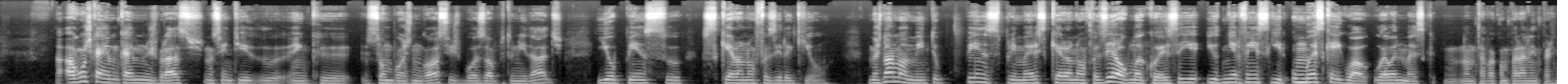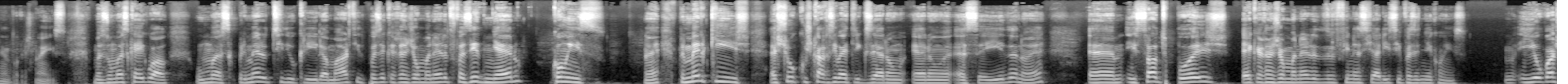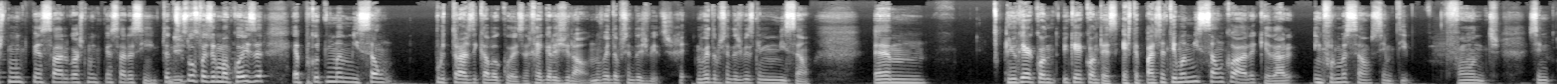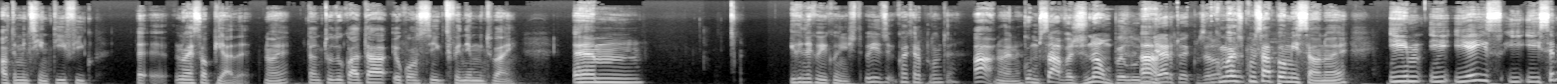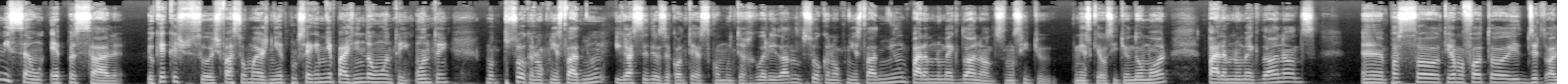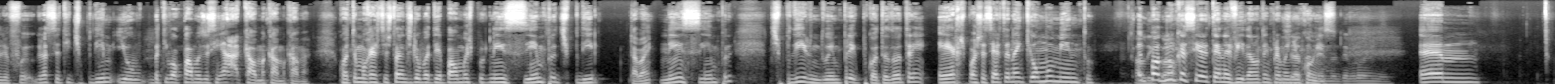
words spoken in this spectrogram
Alguns caem-me caem nos braços, no sentido em que são bons negócios, boas oportunidades, e eu penso se quero ou não fazer aquilo. Mas normalmente eu penso primeiro se quero ou não fazer alguma coisa e, e o dinheiro vem a seguir. O Musk é igual, o Elon Musk. Não me estava a comparar nem de perto nem de longe, não é isso. Mas o Musk é igual. O Musk primeiro decidiu querer ir a Marte e depois é que arranjou uma maneira de fazer dinheiro com isso. Não é? Primeiro quis, achou que os carros elétricos eram, eram a saída, não é? Um, e só depois é que arranjou maneira de financiar isso e fazer dinheiro com isso. E eu gosto muito de pensar, gosto muito de pensar assim. Portanto, se Nisto. estou a fazer uma coisa, é porque eu tenho uma missão por trás daquela coisa, regra geral, 90% das vezes. Re- 90% das vezes tenho uma missão. Um, e o que, é o que é que acontece? Esta página tem uma missão clara, que é dar informação, sempre tipo fontes, sempre altamente científico, eh, não é só piada, não é? Portanto, tudo o que lá está, eu consigo defender muito bem. Um, e onde é que eu ia com isto? Eu ia dizer- qual é que era a pergunta? Ah, Não né? começavas não pelo Ah, dinheiro, tu é que começavas. Come- começar pela missão, não é? E, e, e é isso. E, e se a missão é passar, eu quero que as pessoas façam mais dinheiro porque seguem a minha página. Ainda ontem, ontem, uma pessoa que eu não conheço de lado nenhum, e graças a Deus acontece com muita regularidade, uma pessoa que eu não conheço de lado nenhum, para-me no McDonald's, num sítio, conheço que é o sítio onde eu moro, para-me no McDonald's. ah, posso só tirar uma foto e dizer-te: Olha, foi, graças a ti despedi-me e eu bati logo palmas assim. Ah, calma, calma, calma. Conta-me o resto da história antes de eu bater palmas, porque nem sempre despedir, tá bem? Nem sempre despedir-me do emprego por conta de outrem é a resposta certa, nem que é o momento. Pode qual. nunca ser até na vida, não tem problema nenhum com isso. não tem problema nenhum. Um,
